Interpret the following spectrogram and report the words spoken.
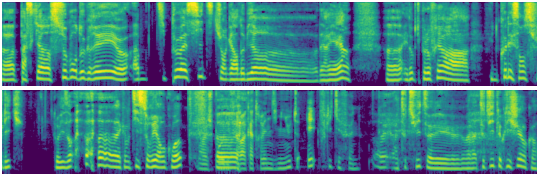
euh, parce qu'il y a un second degré euh, un petit peu acide si tu regardes bien euh, derrière, Euh, et donc tu peux l'offrir à une connaissance flic comme disant avec un petit sourire en coin. Ouais, je pourrais Euh. lui faire à 90 minutes et flic et fun. Ouais, ah, tout de suite, euh, voilà, tout de suite le cliché encore.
